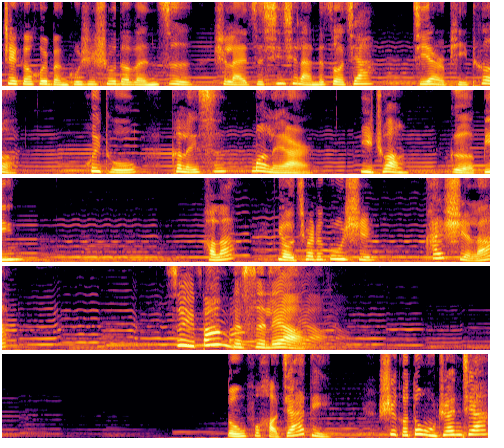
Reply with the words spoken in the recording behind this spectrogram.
这个绘本故事书的文字是来自新西兰的作家吉尔皮特，绘图克雷斯莫雷尔，译创葛冰。好啦，有趣的故事开始啦！最棒的饲料，农夫好家迪是个动物专家，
